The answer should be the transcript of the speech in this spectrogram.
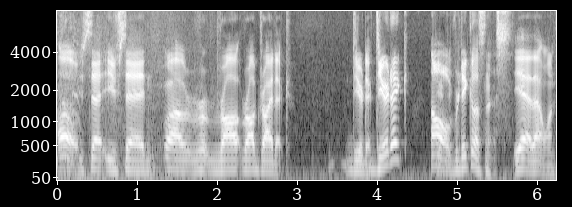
Oh, You said, you said, well, R- Rob, Rob Dyrdek. Deer Dick. Deer Dick? Oh, Dick. ridiculousness. Yeah, that one.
